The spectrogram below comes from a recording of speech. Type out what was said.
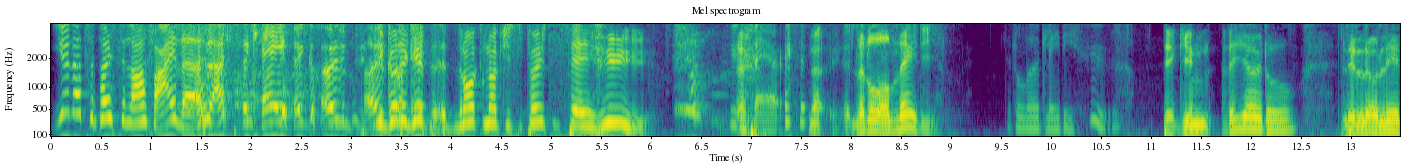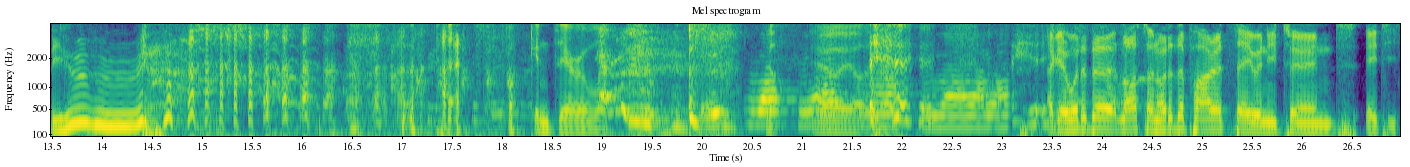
You're not supposed to laugh either. That's the game. It goes. You got to ways. get knock knock. You're supposed to say who. Who's there? No, little old lady. Little old lady. Who? Dig in the yodel. Little old lady who. That's fucking terrible. yeah, yeah, yeah. Okay, what did the last one? What did the pirate say when he turned eighty?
